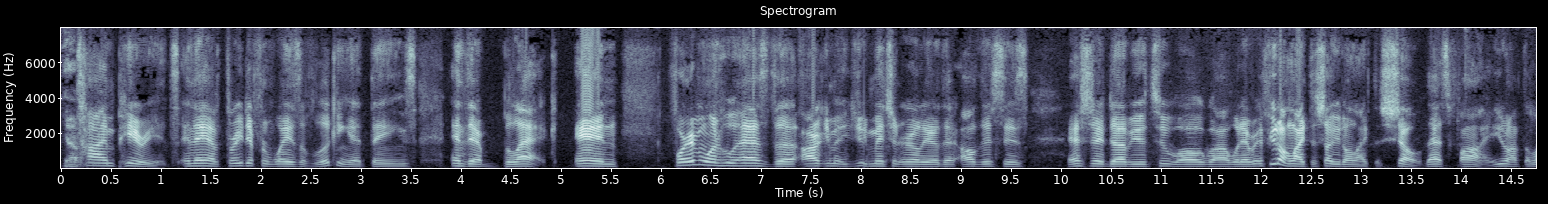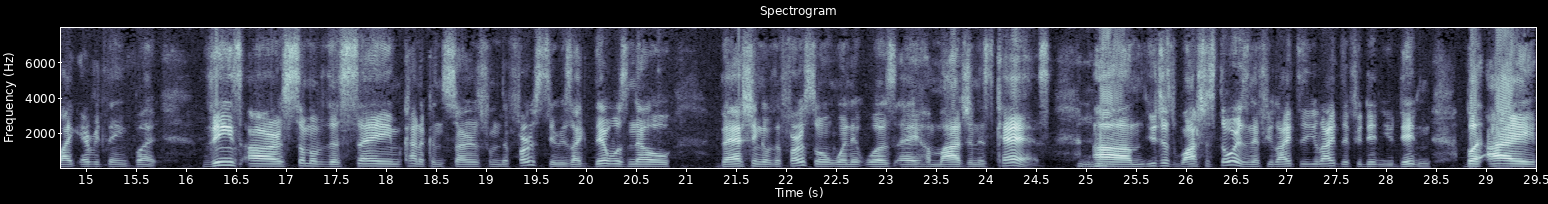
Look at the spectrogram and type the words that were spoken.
yep. time periods, and they have three different ways of looking at things, and they're black. And for everyone who has the argument you mentioned earlier that all oh, this is SJW, too woke, whatever. If you don't like the show, you don't like the show. That's fine. You don't have to like everything, but these are some of the same kind of concerns from the first series. Like there was no bashing of the first one when it was a homogenous cast. Mm-hmm. Um, you just watch the stories, and if you liked it, you liked it. If you didn't, you didn't. But I,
